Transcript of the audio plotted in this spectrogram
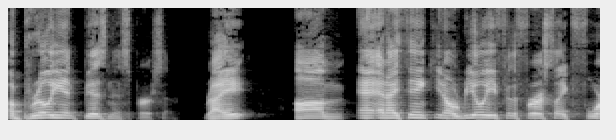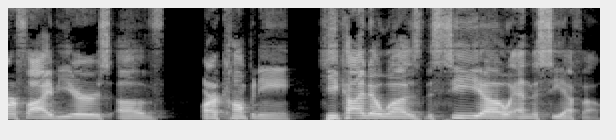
a brilliant business person, right? Um, and, and, I think, you know, really for the first like four or five years of our company, he kind of was the CEO and the CFO,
